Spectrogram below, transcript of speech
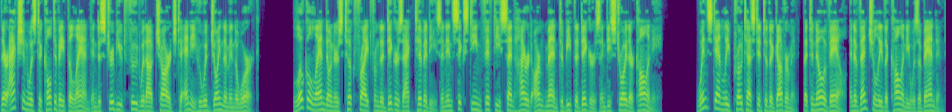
Their action was to cultivate the land and distribute food without charge to any who would join them in the work. Local landowners took fright from the diggers' activities and in 1650 sent hired armed men to beat the diggers and destroy their colony. Winstanley protested to the government, but to no avail, and eventually the colony was abandoned.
